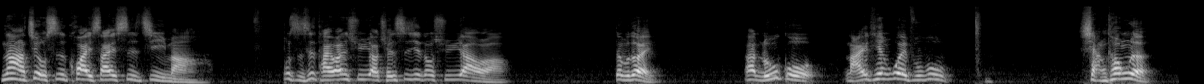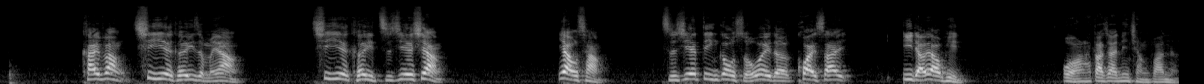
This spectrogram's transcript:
那就是快筛试剂嘛，不只是台湾需要，全世界都需要啊，对不对？那如果哪一天卫福部，想通了，开放企业可以怎么样？企业可以直接向药厂直接订购所谓的快筛医疗药品，哇，那大家一定抢翻了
